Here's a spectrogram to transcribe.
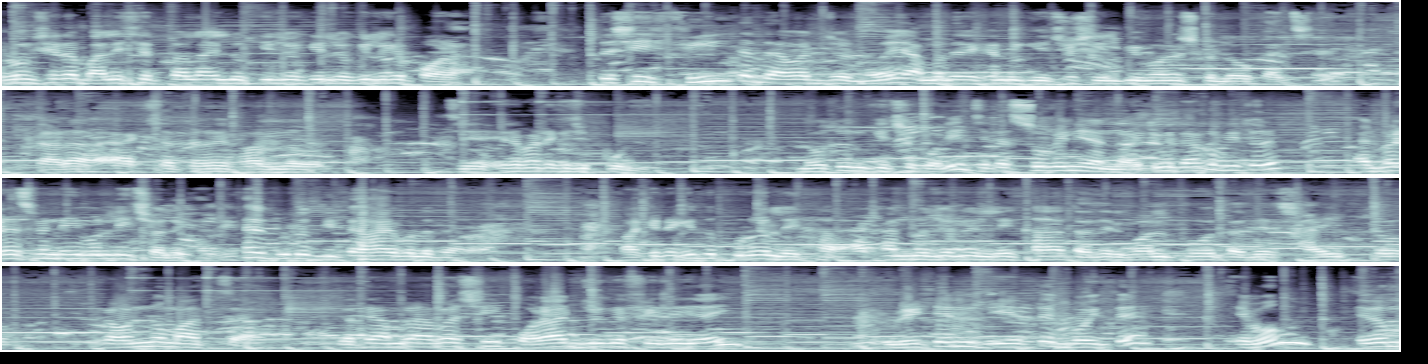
এবং সেটা বালিশের তলায় লুকিয়ে লুকিয়ে লুকিয়ে লুকিয়ে পড়া। তো সেই ফিলটা দেওয়ার জন্যই আমাদের এখানে কিছু শিল্পী মনস্ক লোক আছে। তারা একসাথে হয়ে ভাবলো যে এরকম একটা কিছু করি। নতুন কিছু করি যেটা সুভিনিয়ার নয়। তুমি দেখো ভিতরে অ্যাডভার্টাইজমেন্ট নেই বললেই চলে খালি। এখানে দুটো দিতে হয় বলে দেওয়া। বাকিটা কিন্তু পুরো লেখা। একান্ন জনের লেখা, তাদের গল্প, তাদের সাহিত্য অন্য মাত্রা। যাতে আমরা আবার সেই পড়ার যুগে ফিরে যাই। রিটেন ইয়েতে বইতে এবং এরকম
